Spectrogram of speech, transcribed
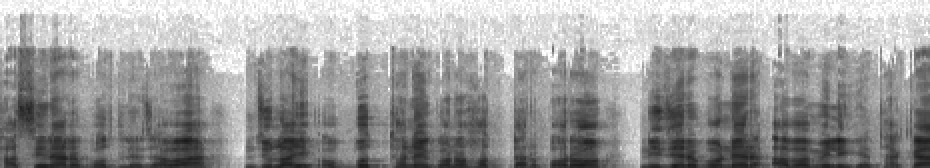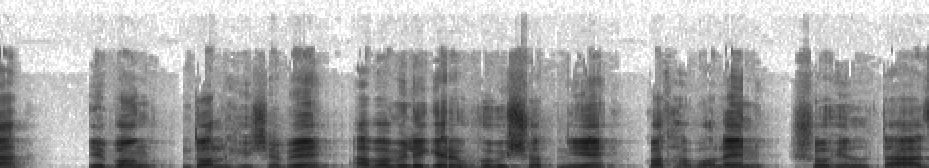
হাসিনার বদলে যাওয়া, জুলাই অভ্যুত্থানে গণহত্যার পরও নিজের বোনের আওয়ামী লীগে থাকা এবং দল হিসেবে আওয়ামী লীগের ভবিষ্যৎ নিয়ে কথা বলেন সোহেল তাজ।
